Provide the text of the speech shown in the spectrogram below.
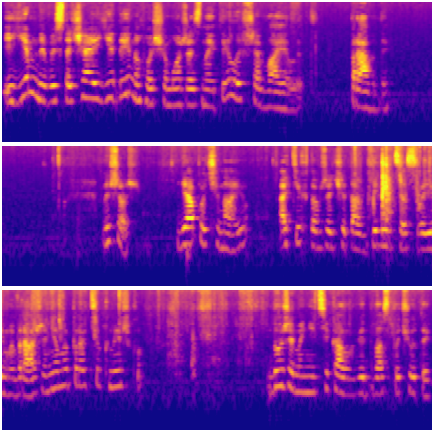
І їм не вистачає єдиного, що може знайти лише Вайлет правди. Ну що ж, я починаю. А ті, хто вже читав, діліться своїми враженнями про цю книжку. Дуже мені цікаво від вас почути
